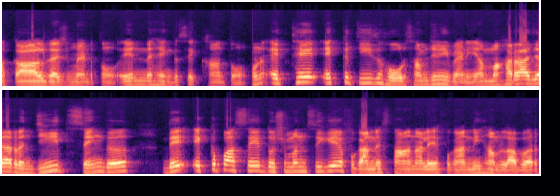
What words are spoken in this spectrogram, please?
ਅਕਾਲ ਰੈਜੀਮੈਂਟ ਤੋਂ, ਇਹ ਨਹਿੰਗ ਸਿੱਖਾਂ ਤੋਂ। ਹੁਣ ਇੱਥੇ ਇੱਕ ਚੀਜ਼ ਹੋਰ ਸਮਝਣੀ ਪੈਣੀ ਆ। ਮਹਾਰਾਜਾ ਰਣਜੀਤ ਸਿੰਘ ਦੇ ਇੱਕ ਪਾਸੇ ਦੁਸ਼ਮਣ ਸੀਗੇ ਅਫਗਾਨਿਸਤਾਨ ਵਾਲੇ, ਅਫਗਾਨੀ ਹਮਲਾਵਰ,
